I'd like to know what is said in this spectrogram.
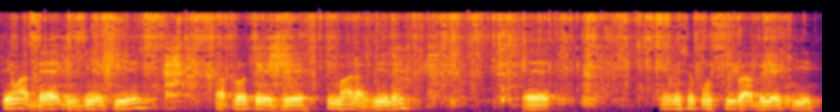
Tem uma bagzinha aqui para proteger. Que maravilha, hein? É, vamos ver se eu consigo abrir aqui.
